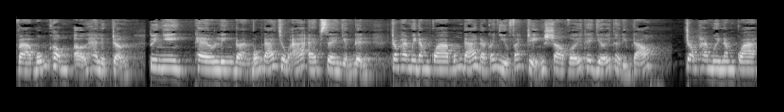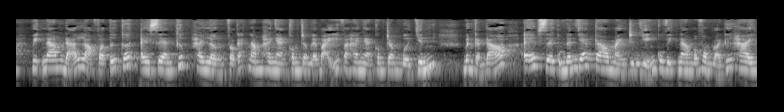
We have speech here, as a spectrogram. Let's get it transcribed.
và 4-0 ở hai lượt trận. Tuy nhiên, theo Liên đoàn bóng đá châu Á AFC nhận định, trong 20 năm qua, bóng đá đã có nhiều phát triển so với thế giới thời điểm đó. Trong 20 năm qua, Việt Nam đã lọt vào tứ kết ASEAN Cup hai lần vào các năm 2007 và 2019. Bên cạnh đó, AFC cũng đánh giá cao màn trình diễn của Việt Nam ở vòng loại thứ hai.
